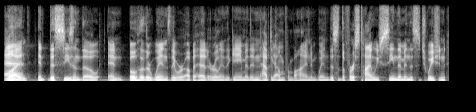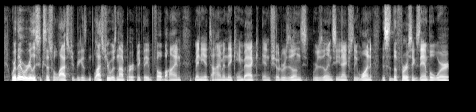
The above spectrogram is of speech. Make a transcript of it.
and but in this season, though, and both of their wins, they were up ahead early in the game, and they didn't have to Yeah. come from behind and win. This is the first time we've seen them in this situation where they were really successful last year because last year was not perfect. They fell behind many a time, and they came back and showed resilience, resiliency and actually won. This is the first example where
